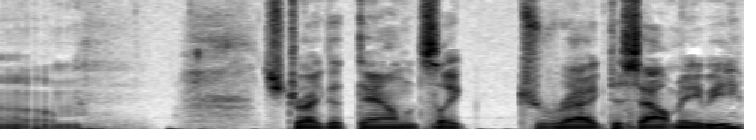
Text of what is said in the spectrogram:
um let's drag that down let's like drag this out maybe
